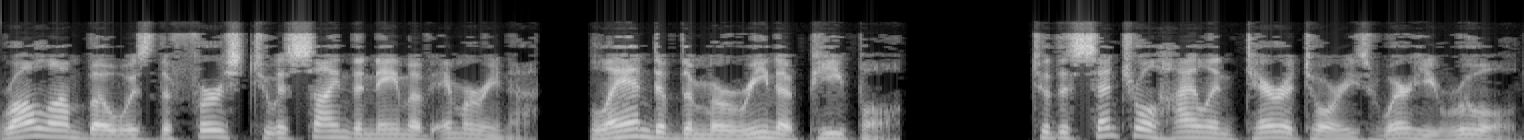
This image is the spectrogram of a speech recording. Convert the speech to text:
Ralambo was the first to assign the name of Imerina, land of the Merina people, to the central highland territories where he ruled.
